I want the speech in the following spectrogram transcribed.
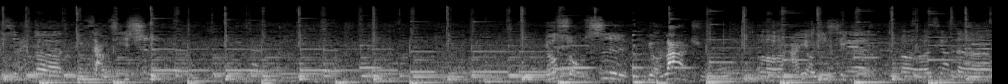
就是那个小集市，有首饰，有蜡烛，呃，还有一些呃这样的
